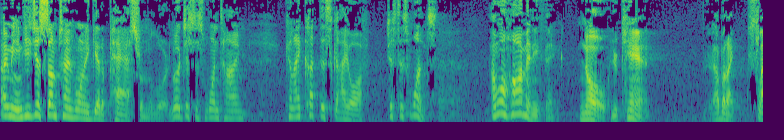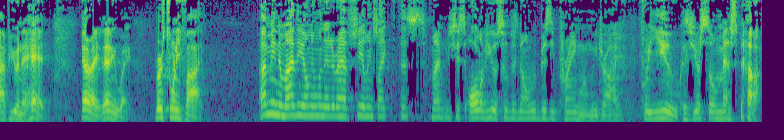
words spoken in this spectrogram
I mean, you just sometimes want to get a pass from the Lord. Lord, just this one time, can I cut this guy off just this once? I won't harm anything. No, you can't. How about I slap you in the head? All right, anyway. Verse 25. I mean, am I the only one that ever has feelings like this? It's just all of you are so busy. No, we're busy praying when we drive for you because you're so messed up.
